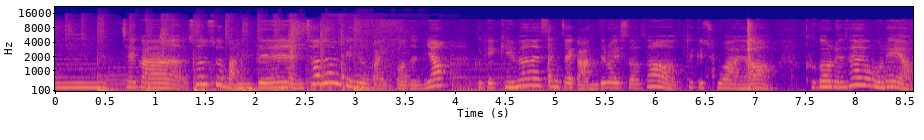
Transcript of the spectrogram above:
음, 제가 손수 만든 천연 비누가 있거든요. 그게 계면활성제가 안 들어있어서 되게 좋아요. 그거를 사용을 해요.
